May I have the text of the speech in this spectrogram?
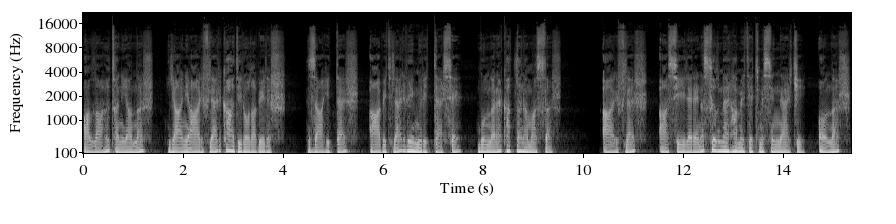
Allah'ı tanıyanlar yani arifler kadir olabilir. Zahitler, abidler ve müritlerse bunlara katlanamazlar. Arifler asilere nasıl merhamet etmesinler ki? Onlar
